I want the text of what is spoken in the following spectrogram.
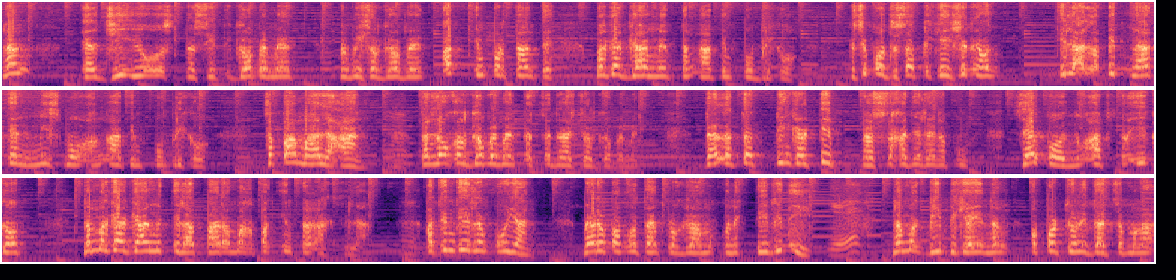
ng LGUs, ng city government, provincial government, at importante, magagamit ng ating publiko. Kasi po, sa application na yun, ilalapit natin mismo ang ating publiko sa pamahalaan, sa local government at sa national government. Dahil at the fingertip, nasa kanila na pong cellphone, ng apps na e-gov, na magagamit nila para makapag-interact sila. At hindi lang po yan. Meron pa po tayong programa connectivity Yes. na magbibigay ng oportunidad sa mga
